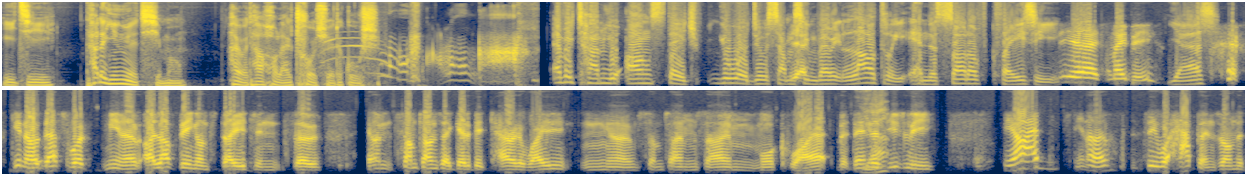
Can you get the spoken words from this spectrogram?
以及他的音乐启蒙，还有他后来辍学的故事。Every time you're on stage, you will do something very loudly and sort of crazy. Yes, maybe. Yes. you know, that's what you know. I love being on stage, and so um, sometimes I get a bit carried away. You know, sometimes I'm more quiet, but then Yeah. there's usually, yeah, I, you know, see what happens on the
